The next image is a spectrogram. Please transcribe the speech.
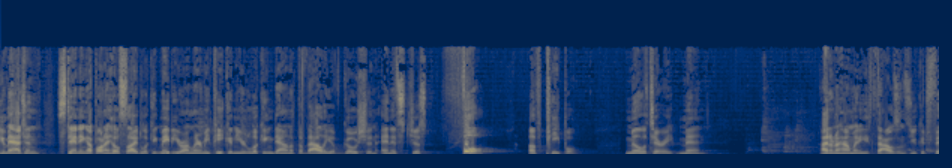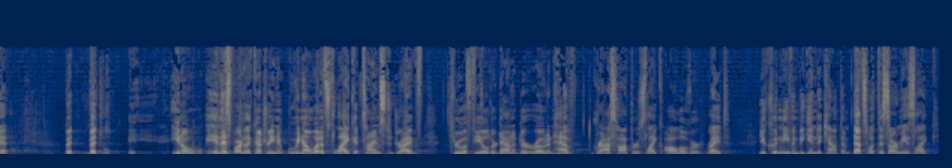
you imagine standing up on a hillside looking, maybe you're on Laramie Peak and you're looking down at the valley of Goshen and it's just full of people, military men. I don't know how many thousands you could fit. But, but you know, in this part of the country, we know what it's like at times to drive through a field or down a dirt road and have grasshoppers like all over, right? You couldn't even begin to count them. That's what this army is like.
